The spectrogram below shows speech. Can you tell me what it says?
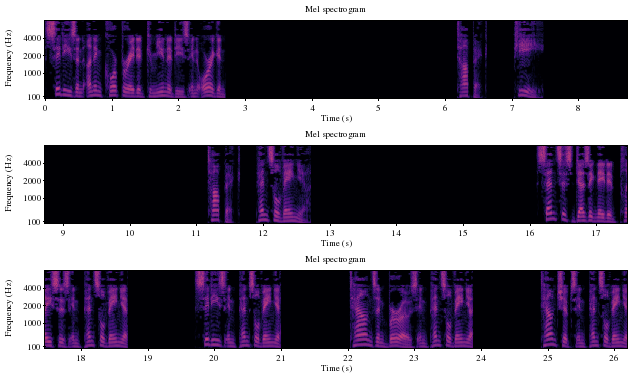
Cities and unincorporated communities in Oregon. P. Pennsylvania. Census designated places in Pennsylvania. Cities in Pennsylvania. Towns and boroughs in Pennsylvania Townships in Pennsylvania.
